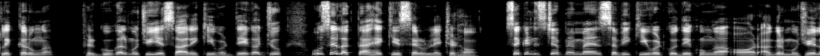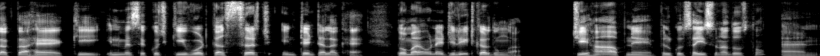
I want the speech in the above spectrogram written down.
क्लिक करूँगा। फिर गूगल मुझे ये सारे कीवर्ड देगा जो उसे लगता है कि इससे रिलेटेड हो। सेकेंड स्टेप में मैं सभी कीवर्ड को देखूँगा और अगर मुझे लगता है कि इनमें से कुछ कीवर्ड का सर्च इंटेंट अलग है तो मैं उन्हें डिलीट कर दूँगा। जी हाँ आपने बिल्कुल सही सुना दोस्तों एंड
